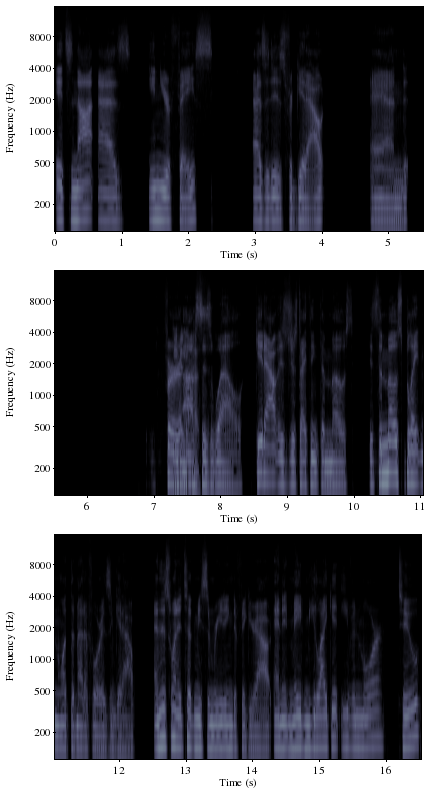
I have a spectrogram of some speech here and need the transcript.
it's not as in your face as it is for Get Out and for us us. as well. Get Out is just, I think, the most, it's the most blatant what the metaphor is in Get Out. And this one, it took me some reading to figure out, and it made me like it even more too,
